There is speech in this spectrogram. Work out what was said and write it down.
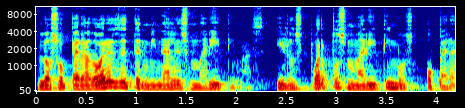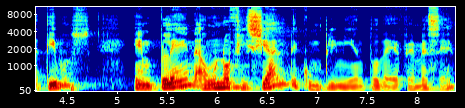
los operadores de terminales marítimas y los puertos marítimos operativos empleen a un oficial de cumplimiento de FMC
